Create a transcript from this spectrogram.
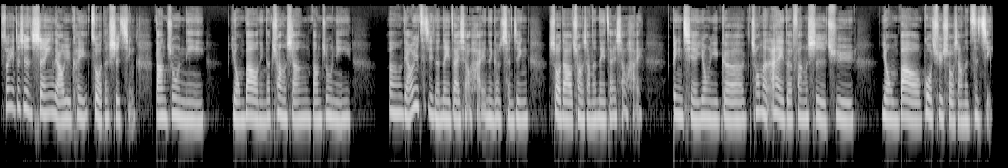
所以这是声音疗愈可以做的事情，帮助你拥抱你的创伤，帮助你嗯疗愈自己的内在小孩，那个曾经受到创伤的内在小孩，并且用一个充满爱的方式去拥抱过去受伤的自己。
